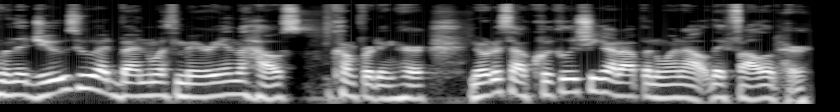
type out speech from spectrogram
When the Jews who had been with Mary in the house, comforting her, noticed how quickly she got up and went out, they followed her,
